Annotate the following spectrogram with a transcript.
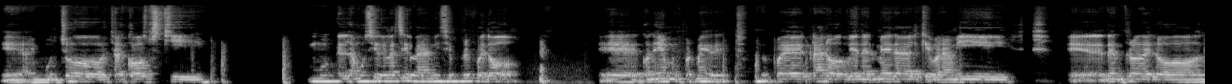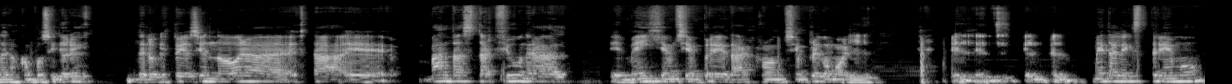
hay mucho Tchaikovsky. La música clásica para mí siempre fue todo. con ellos me formé, de hecho. Después, claro, viene el metal, que para mí, dentro de, de los compositores de lo que estoy haciendo ahora está eh, bandas, Dark Funeral, eh, Mayhem, siempre Darkthrone, siempre como el, el, el, metal extremo,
